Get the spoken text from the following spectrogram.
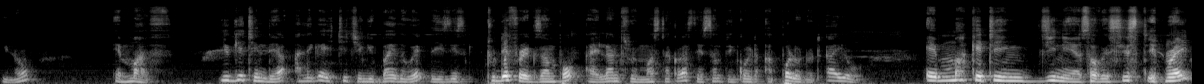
You know, a month. You get in there, and the guy is teaching you. By the way, there is this today, for example, I learned through a masterclass. There's something called Apollo.io, a marketing genius of a system, right?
